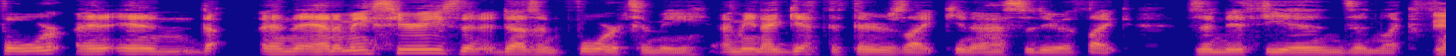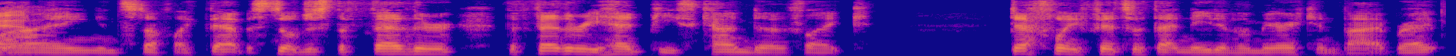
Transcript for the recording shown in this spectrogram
four in the, in the anime series than it does in four to me. I mean, I get that there's like you know it has to do with like Zenithians and like Yeah. flying and stuff like that, but still, just the feather, the feathery headpiece, kind of like definitely fits with that Native American vibe, right?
